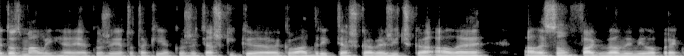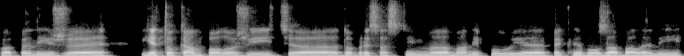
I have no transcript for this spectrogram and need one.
je dosť malý, hej, akože je to taký akože ťažký kvádrik, ťažká vežička, ale, ale som fakt veľmi milo prekvapený, že je to kam položiť, e, dobre sa s ním manipuluje, pekne bol zabalený.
